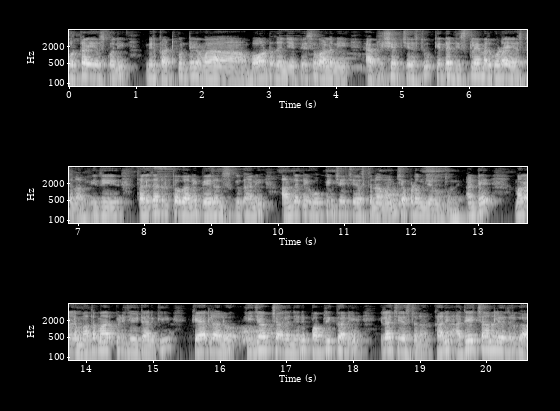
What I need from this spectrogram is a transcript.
బుర్కా వేసుకొని మీరు కట్టుకుంటే వా బాగుంటుందని చెప్పేసి వాళ్ళని అప్రిషియేట్ చేస్తూ కింద డిస్క్లైమర్ కూడా వేస్తున్నారు. ఇది తల్లిదండ్రులతో కానీ పేరెంట్స్కి కానీ అందరినీ ఒప్పించే చేస్తున్నామని చెప్పడం జరుగుతుంది. అంటే మనల్ని మత మార్పిడి చేయడానికి కేరళలో హిజాబ్ ఛాలెంజ్ అని పబ్లిక్గానే ఇలా చేస్తున్నారు. కానీ అదే ఛానల్ ఎదురుగా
